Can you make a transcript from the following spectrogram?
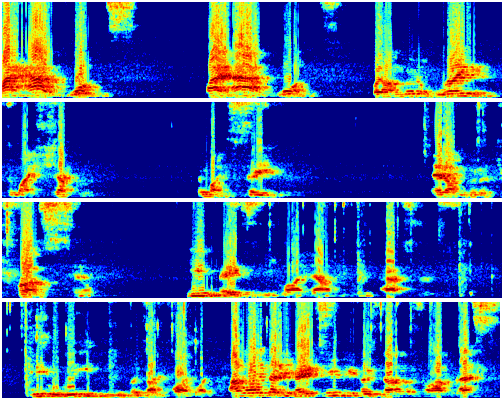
I have wants. I have wants. But I'm going to bring it to my shepherd, to my Savior. and I'm going to trust Him. He makes me lie down in green pastures. He leads me beside quiet waters. I like that He makes me because none of us know how to rest.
